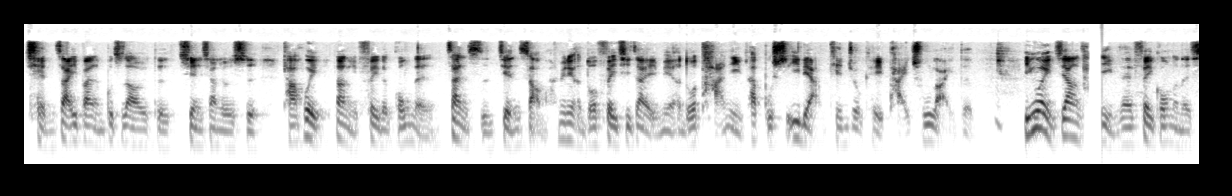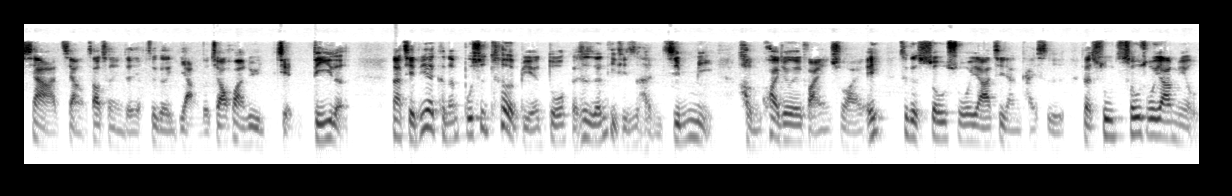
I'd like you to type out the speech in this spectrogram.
潜在一般人不知道的现象，就是它会让你肺的功能暂时减少嘛，因为你很多废气在里面，很多痰饮它不是一两天就可以排出来的，因为你这样痰饮在肺功能的下降，造成你的这个氧的交换率减低了。那减低的可能不是特别多，可是人体其实很精密，很快就会反映出来，哎，这个收缩压既然开始的收收缩压没有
